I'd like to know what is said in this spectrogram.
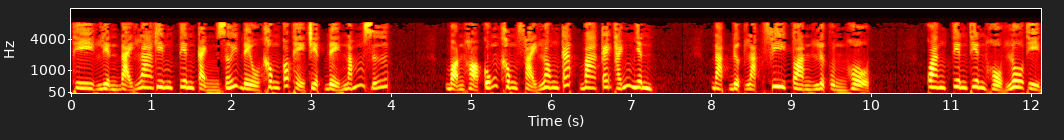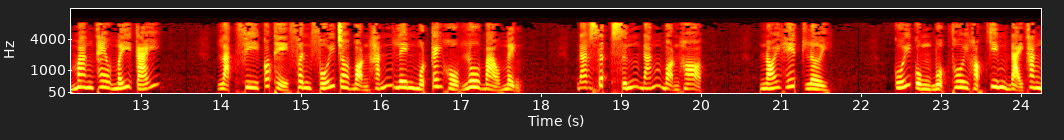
thì liền đại la kim tiên cảnh giới đều không có thể triệt để nắm giữ. Bọn họ cũng không phải long cát ba cái thánh nhân, đạt được lạc phi toàn lực ủng hộ. Quang tiên thiên hổ lô thì mang theo mấy cái. Lạc phi có thể phân phối cho bọn hắn lên một cái hổ lô bảo mệnh. đã rất xứng đáng bọn họ. nói hết lời. cuối cùng buộc thôi học kim đại thăng.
